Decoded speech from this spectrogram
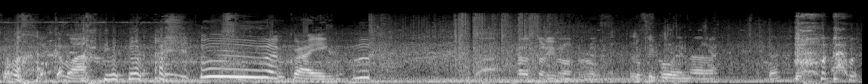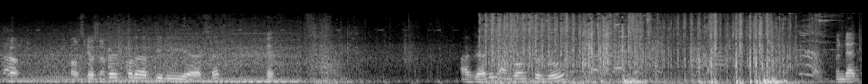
come on, come on. Ooh, I'm crying. I was not even on the roof. Two people in, uh, okay. I'll Go get straight for the PD uh, set. Yep. I'm ready, I'm going to the roof. One dead.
